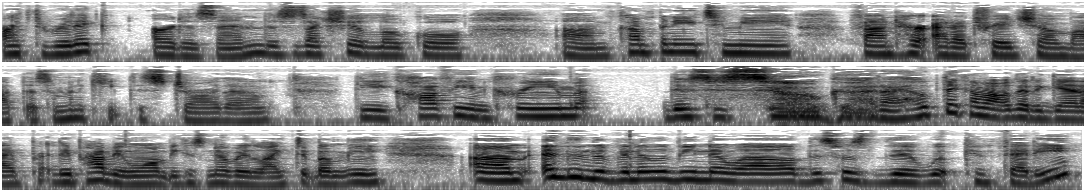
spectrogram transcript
Arthritic Artisan. This is actually a local um, company to me. Found her at a trade show and bought this. I'm going to keep this jar though. The coffee and cream this is so good. I hope they come out with it again. I pr they probably won't because nobody liked it but me. Um, and then the Vanilla Bean Noel. This was the whipped confetti.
